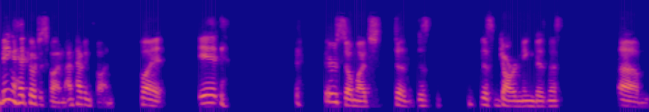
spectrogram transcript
being a head coach is fun. I'm having fun, but it there's so much to this this gardening business. Um,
